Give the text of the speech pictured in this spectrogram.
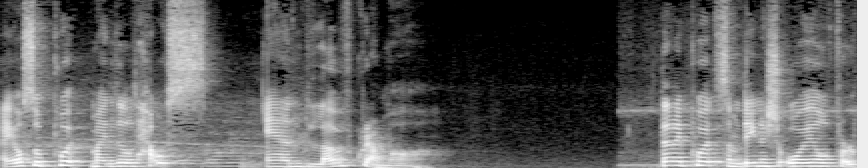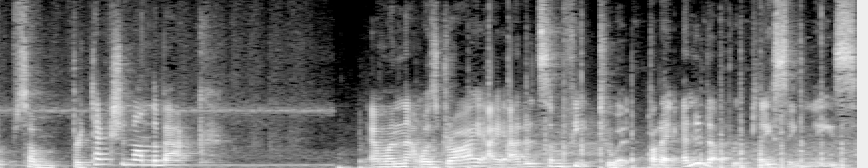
I also put my little house and love grandma. Then I put some Danish oil for some protection on the back. And when that was dry, I added some feet to it, but I ended up replacing these.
